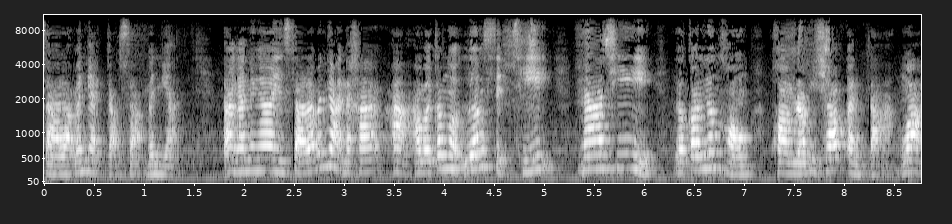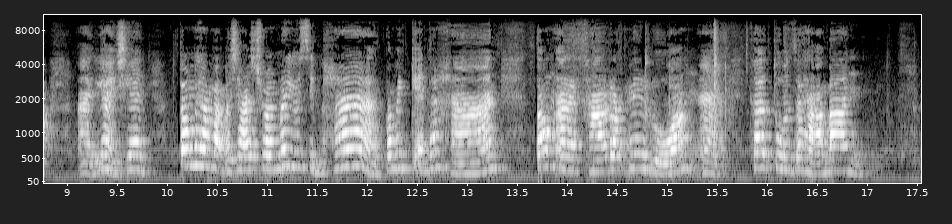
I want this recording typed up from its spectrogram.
สารบัญญัติกับสารบัญญัติต่างกันยังไงสารบัญญัตินะคะอะเอาไว้กำหนดเรื่องสิทธิหน้าที่ แล้วก็เรื่องของความรับผิดชอบต่างๆ ว่าอ่าอย่างเช่น ต้องไปทำบัตรประชาชนเมื่ออายุ15ต้องไปเกณฑ์ทหาร ต้องอะไรคะรักในหลวงอ่าเทิดทูนสถาบัน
